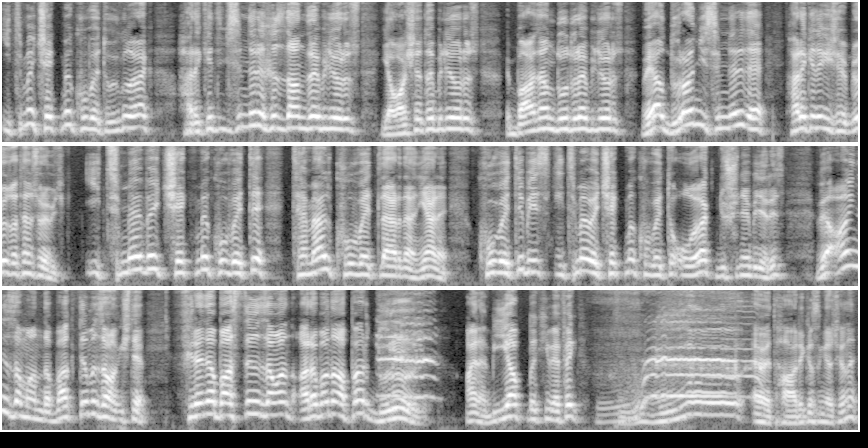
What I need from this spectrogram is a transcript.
itme çekme kuvveti uygulayarak hareketli cisimleri hızlandırabiliyoruz, yavaşlatabiliyoruz, e, bazen durdurabiliyoruz veya duran cisimleri de harekete geçirebiliyoruz. Zaten söylemiştik. İtme ve çekme kuvveti temel kuvvetlerden. Yani kuvveti biz itme ve çekme kuvveti olarak düşünebiliriz. Ve aynı zamanda baktığımız zaman işte frene bastığın zaman araba ne yapar? Durur. Aynen bir yap bakayım efekt. Evet harikasın gerçekten.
